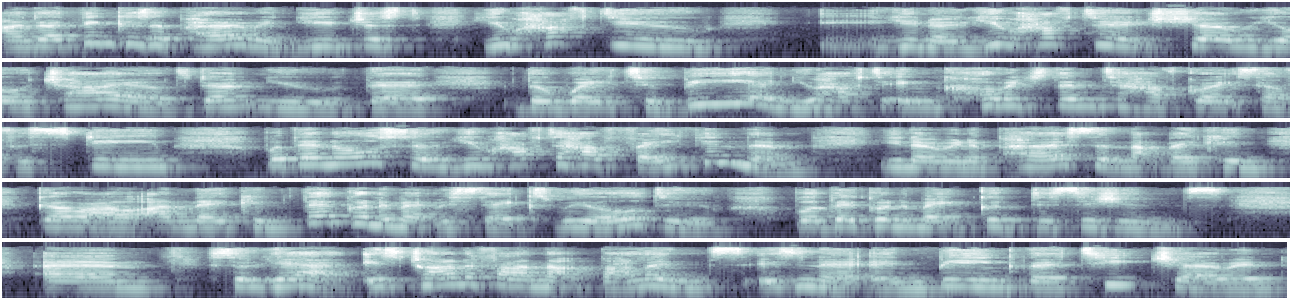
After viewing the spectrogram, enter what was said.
And I think as a parent, you just you have to you know you have to show your child don't you the the way to be and you have to encourage them to have great self-esteem. But then also you have to have faith in them you know in a person that they can go out and they can they're going to make mistakes we all do but they're going to make good decisions. Um so yeah it's trying to find that balance isn't it in being their teacher and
